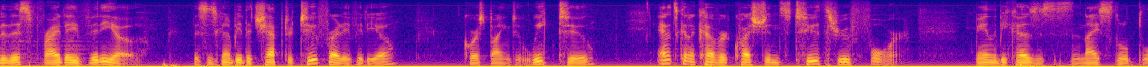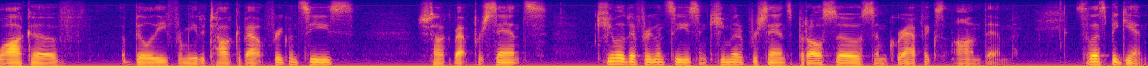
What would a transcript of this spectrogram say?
to this Friday video. This is going to be the Chapter 2 Friday video, corresponding to Week 2, and it's going to cover questions 2 through 4, mainly because this is a nice little block of ability for me to talk about frequencies, to talk about percents, cumulative frequencies and cumulative percents, but also some graphics on them. So let's begin.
